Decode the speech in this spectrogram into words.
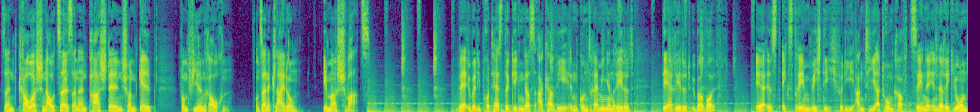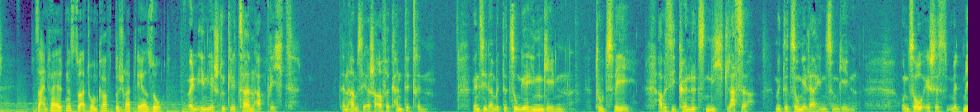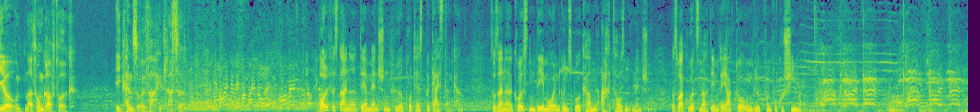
Sein grauer Schnauzer ist an ein paar Stellen schon gelb vom vielen Rauchen und seine Kleidung immer schwarz. Wer über die Proteste gegen das AKW in Gundremmingen redet, der redet über Wolf. Er ist extrem wichtig für die Anti-Atomkraft-Szene in der Region. Sein Verhältnis zur Atomkraft beschreibt er so. Wenn Ihnen Ihr Stückle Zahn abbricht, dann haben Sie eine scharfe Kante drin. Wenn Sie da mit der Zunge hingehen, tut's weh. Aber sie können es nicht lassen, mit der Zunge dahin zu gehen. Und so ist es mit mir und dem Atomkraftwerk. Ich kann es einfach nicht lassen. Wolf ist einer, der Menschen für Protest begeistern kann. Zu seiner größten Demo in Günzburg kamen 8000 Menschen. Das war kurz nach dem Reaktorunglück von Fukushima.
